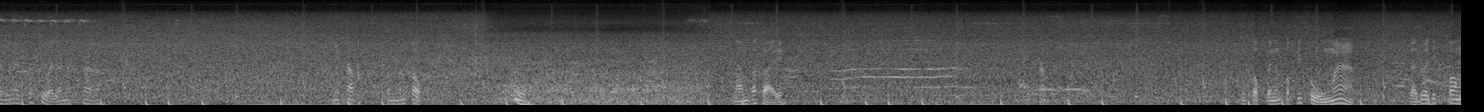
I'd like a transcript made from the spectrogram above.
ชั้นแรกก็สวยแล้วนะครับ นี่ครับตรงน้ำตก น้ำก็ใสครับน้ำตกเป็นน้ำตกที่สูงมาก แต่ด้วยที่กล้อง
